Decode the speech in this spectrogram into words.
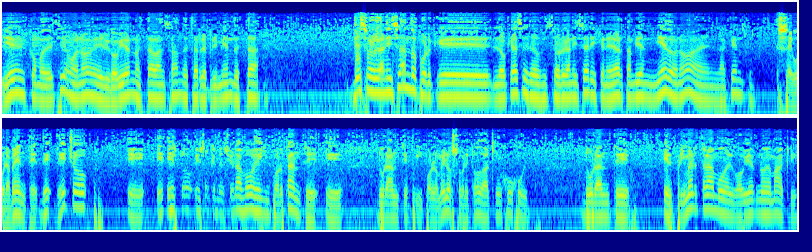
y es como decíamos, ¿no? El gobierno está avanzando, está reprimiendo, está desorganizando porque lo que hace es desorganizar y generar también miedo, ¿no? En la gente. Seguramente. De, hecho, eh, e, esto, eso que mencionas vos es importante. Eh, durante, y por lo menos sobre todo aquí en Jujuy, durante el primer tramo del gobierno de Macri,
